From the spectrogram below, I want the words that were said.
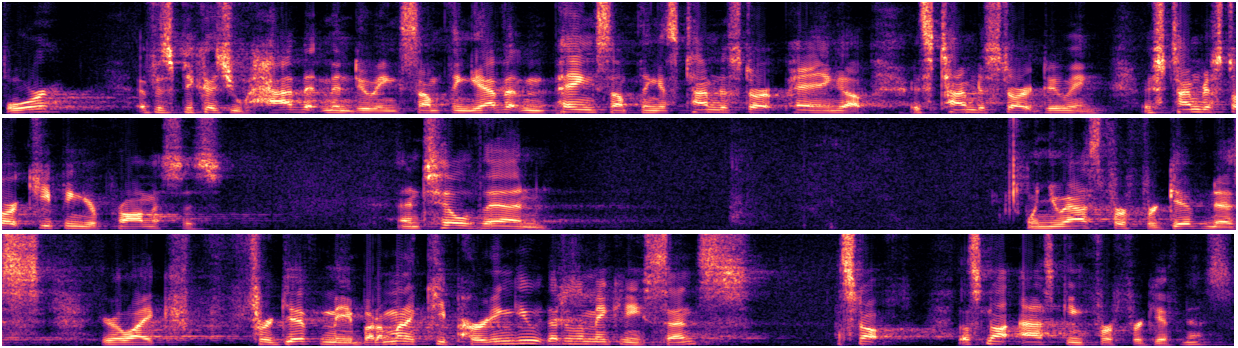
Or if it's because you haven't been doing something, you haven't been paying something, it's time to start paying up. It's time to start doing. It's time to start keeping your promises. Until then, when you ask for forgiveness, you're like, forgive me, but I'm going to keep hurting you? That doesn't make any sense. That's not, that's not asking for forgiveness.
